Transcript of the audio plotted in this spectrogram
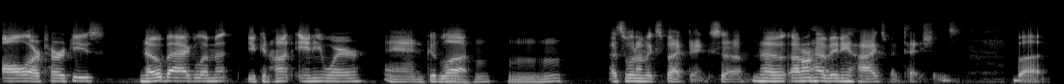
all our turkeys. No bag limit. You can hunt anywhere, and good luck." Mm-hmm. That's what I'm expecting. So no, I don't have any high expectations, but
